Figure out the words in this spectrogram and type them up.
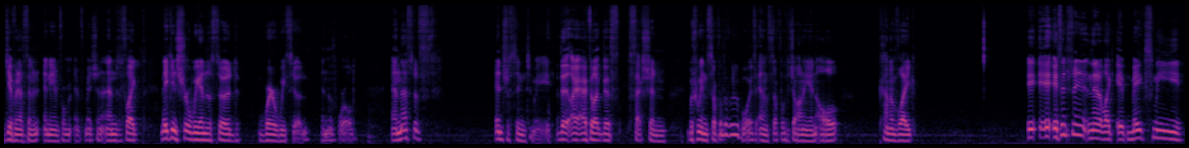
giving us mm-hmm. any, any inform- information and just like making sure we understood where we stood in this world, and that's just interesting to me. That I, I feel like this section between stuff with the Voodoo Boys and stuff with Johnny and all kind of like it, it, it's interesting in that like it makes me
